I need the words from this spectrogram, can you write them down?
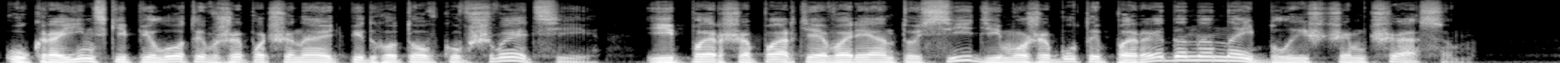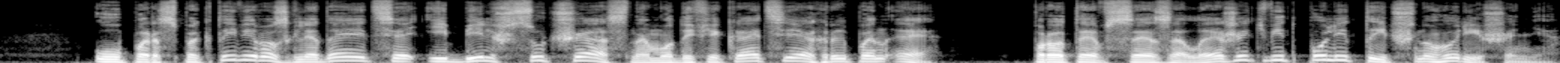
Українські пілоти вже починають підготовку в Швеції, і перша партія варіанту Сіді може бути передана найближчим часом. У перспективі розглядається і більш сучасна модифікація Грипен Е, проте все залежить від політичного рішення.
